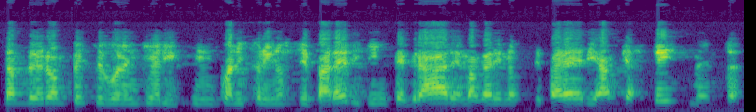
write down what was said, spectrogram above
davvero spesso e volentieri mh, quali sono i nostri pareri, di integrare magari i nostri pareri anche a statement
